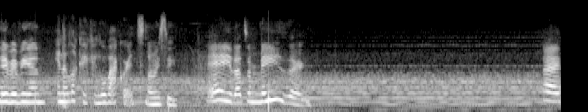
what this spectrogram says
Hey, Vivian. Anna, look, I can go backwards. Let me see. Hey, that's amazing. Hey.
